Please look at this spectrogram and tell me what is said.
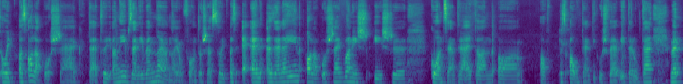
hogy az alaposság, tehát hogy a népzenében nagyon-nagyon fontos az, hogy az, el, az elején alaposság van, és, és koncentráltan a, a, az autentikus felvétel után, mert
